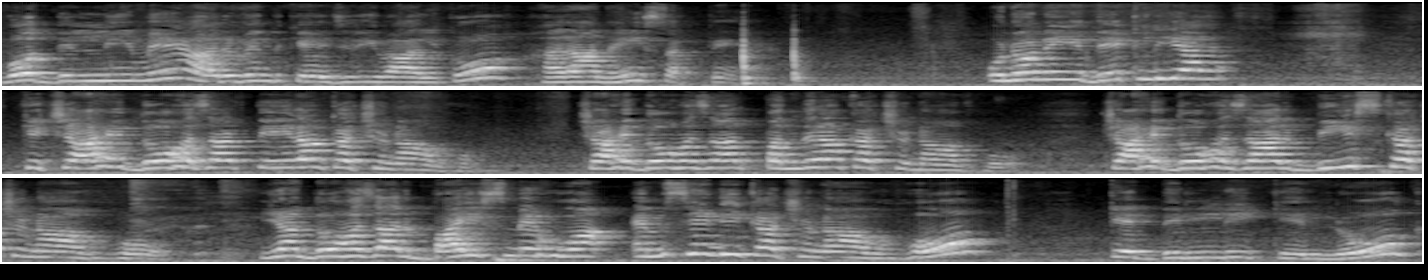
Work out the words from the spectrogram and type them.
वो दिल्ली में अरविंद केजरीवाल को हरा नहीं सकते हैं। उन्होंने ये देख लिया है कि चाहे 2013 का चुनाव हो, चाहे 2015 का चुनाव हो, चाहे 2020 का चुनाव हो, या 2022 में हुआ एमसीडी का चुनाव हो, कि दिल्ली के लोग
